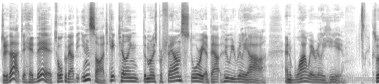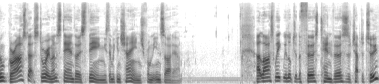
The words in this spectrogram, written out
do that, to head there, talk about the inside, keep telling the most profound story about who we really are and why we're really here. Because when we grasp that story, we understand those things, then we can change from the inside out. Uh, last week, we looked at the first 10 verses of chapter 2,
